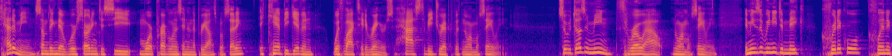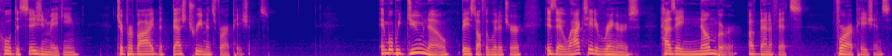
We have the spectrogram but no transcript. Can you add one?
ketamine, something that we're starting to see more prevalence in in the pre hospital setting, it can't be given with lactated ringers. It has to be dripped with normal saline. So it doesn't mean throw out normal saline. It means that we need to make critical clinical decision making to provide the best treatments for our patients. And what we do know, based off the literature, is that lactated ringers has a number of benefits for our patients.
